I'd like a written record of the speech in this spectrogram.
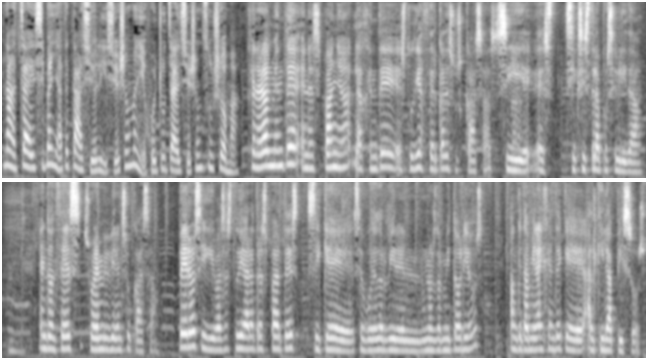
那在西班牙的大学里，学生们也会住在学生宿舍吗？Generalmente en España la gente estudia cerca cerca de sus casas si, ah. es, si existe la posibilidad. Mm. Entonces suelen vivir en su casa. Pero si vas a estudiar a otras partes, sí que se puede dormir en unos dormitorios, aunque también hay gente que alquila pisos.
